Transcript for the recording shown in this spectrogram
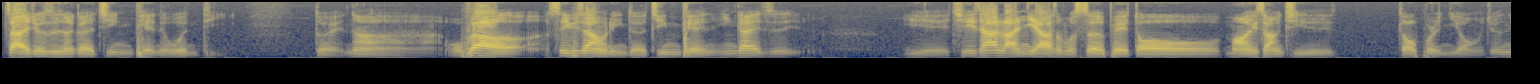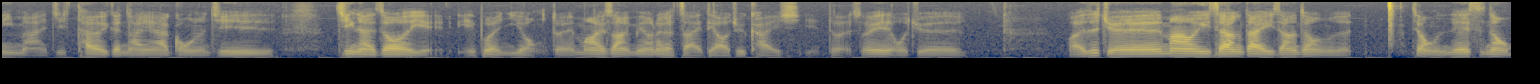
再就是那个晶片的问题。对，那我不知道 C P 三五零的晶片应该是也其他蓝牙什么设备都贸易商其实都不能用，就是你买它有一个蓝牙功能，其实。进来之后也也不能用，对，贸易商也没有那个载条去开启，对，所以我觉得我还是觉得贸易商、代理商这种的，这种类似那种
